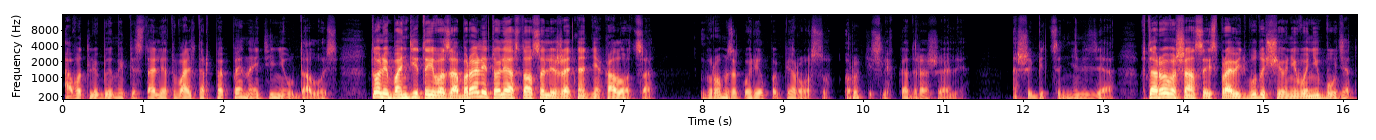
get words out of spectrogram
А вот любимый пистолет Вальтер ПП найти не удалось. То ли бандиты его забрали, то ли остался лежать на дне колодца. Гром закурил папиросу. Руки слегка дрожали. Ошибиться нельзя. Второго шанса исправить будущее у него не будет.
